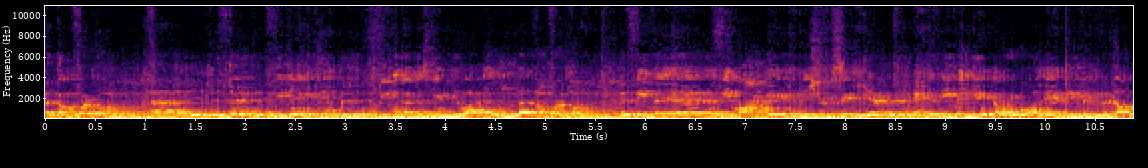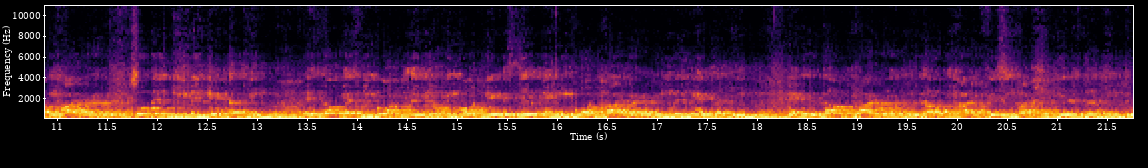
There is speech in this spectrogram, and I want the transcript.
The comfort zone. Uh, if, if, the, if, we take example, we can understand the what is meant by comfort zone. If we will, uh, if we want it, we should sit here and we will get our goal and we will without the hard work. So we'll, we will get nothing. As long as we won't, uh, you know, we won't get step and we won't hard work, we will get nothing. And without the hard work, without the hard facing hardship, there is nothing to,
